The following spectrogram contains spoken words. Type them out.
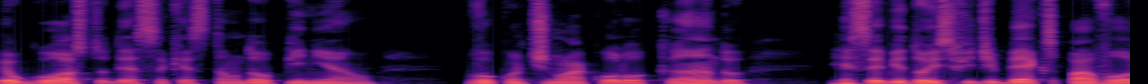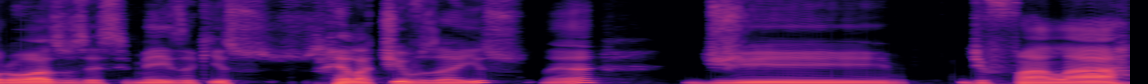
eu gosto dessa questão da opinião. Vou continuar colocando. Recebi dois feedbacks pavorosos esse mês aqui, relativos a isso, né? De de falar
